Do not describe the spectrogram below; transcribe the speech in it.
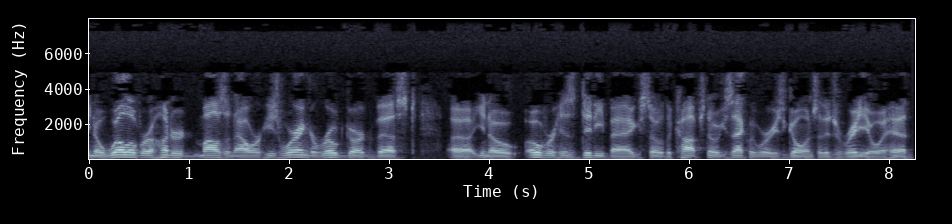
you know, well over 100 miles an hour. He's wearing a road guard vest, uh, you know, over his ditty bag, so the cops know exactly where he's going. So they just radio ahead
